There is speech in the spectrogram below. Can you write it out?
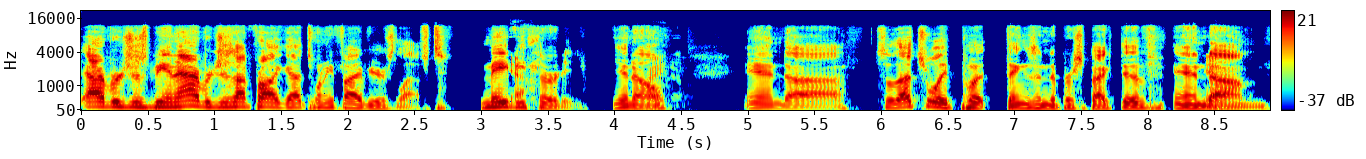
averages being averages, I've probably got 25 years left, maybe Yeah. 30, you know? Right. And uh, so that's really put things into perspective. And Yeah. um,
